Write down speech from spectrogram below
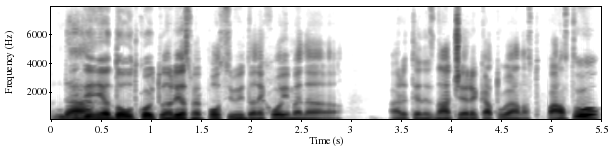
Да. Единият довод, който нали, да сме по-силни да не ходиме на... Аре, те не знаят, че е река тогава на стопанство.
